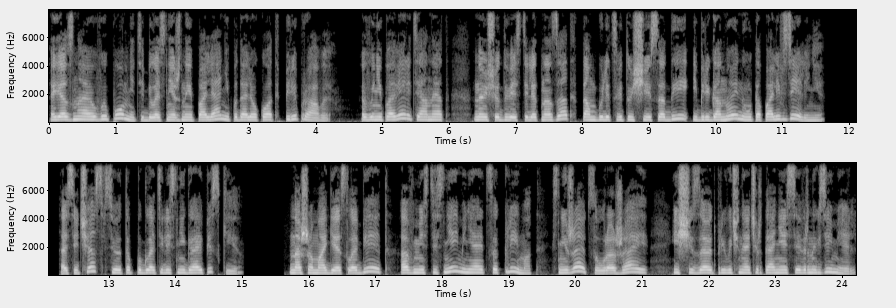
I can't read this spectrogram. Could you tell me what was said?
Я знаю, вы помните белоснежные поля неподалеку от переправы. Вы не поверите, Аннет, но еще 200 лет назад там были цветущие сады, и берега Нойны утопали в зелени. А сейчас все это поглотили снега и пески. Наша магия слабеет, а вместе с ней меняется климат, снижаются урожаи, исчезают привычные очертания северных земель.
